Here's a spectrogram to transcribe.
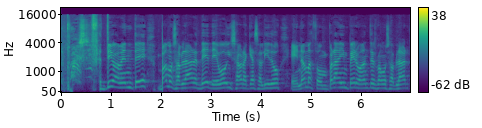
Efectivamente, vamos a hablar de The Voice ahora que ha salido en Amazon Prime, pero antes vamos a hablar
